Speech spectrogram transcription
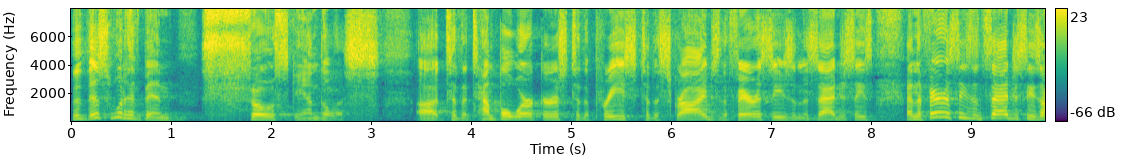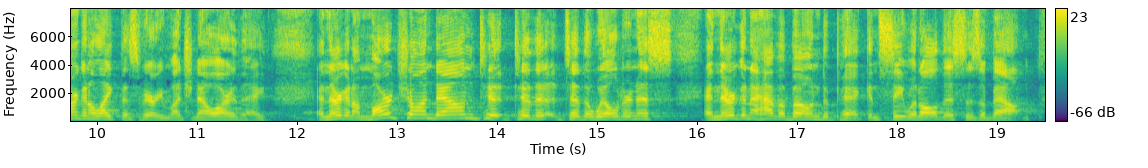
This would have been so scandalous uh, to the temple workers, to the priests, to the scribes, the Pharisees, and the Sadducees. And the Pharisees and Sadducees aren't going to like this very much now, are they? And they're going to march on down to, to, the, to the wilderness and they're going to have a bone to pick and see what all this is about.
